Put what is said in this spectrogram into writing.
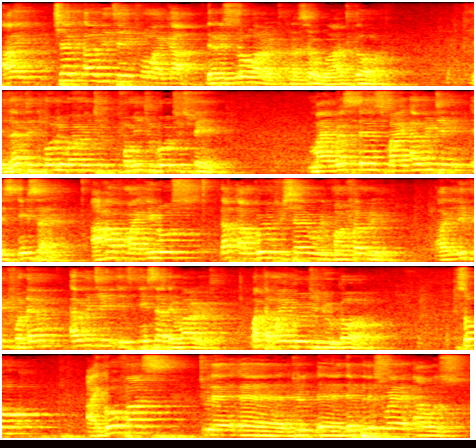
I check everything from my car. There is no wallet. And I said, what God? He left it only for me to go to Spain. my residence, my everything is inside. I have my heroes that I'm going to share with my family. I leave it for them. Everything is inside the wallet. What am I going to do, God? So I go fast to the uh, to uh, the place where I was.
